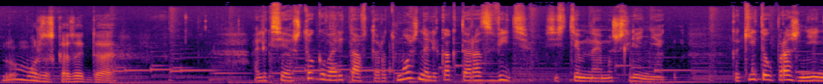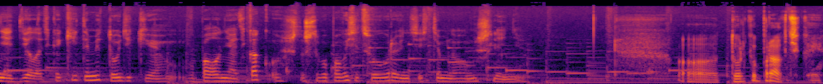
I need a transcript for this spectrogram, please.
Ну, можно сказать, да. Алексей, а что говорит автор? Вот можно ли как-то развить системное мышление? Какие-то упражнения делать, какие-то методики выполнять, как, чтобы повысить свой уровень системного мышления? А, только практикой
